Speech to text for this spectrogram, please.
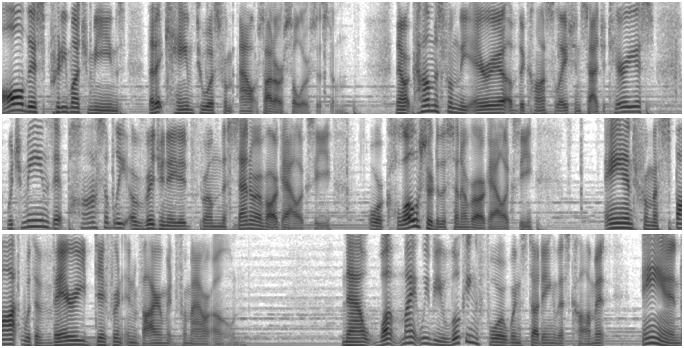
All this pretty much means that it came to us from outside our solar system. Now, it comes from the area of the constellation Sagittarius, which means it possibly originated from the center of our galaxy, or closer to the center of our galaxy, and from a spot with a very different environment from our own. Now, what might we be looking for when studying this comet, and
